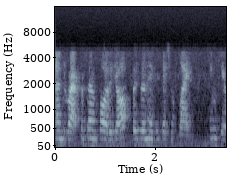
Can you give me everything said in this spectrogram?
and the right person for the job, please don't hesitate to apply. Thank you.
